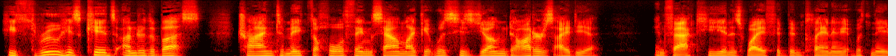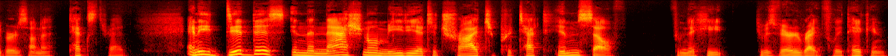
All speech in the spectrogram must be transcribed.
He threw his kids under the bus, trying to make the whole thing sound like it was his young daughter's idea. In fact, he and his wife had been planning it with neighbors on a text thread. And he did this in the national media to try to protect himself from the heat he was very rightfully taking.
